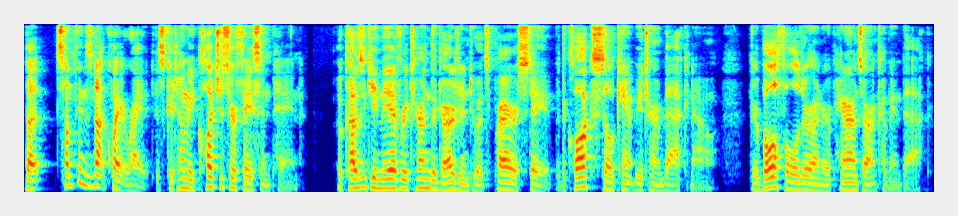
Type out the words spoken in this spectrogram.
But something's not quite right, as Kotomi clutches her face in pain. Okazuki may have returned the garden to its prior state, but the clock still can't be turned back now. They're both older and her parents aren't coming back.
